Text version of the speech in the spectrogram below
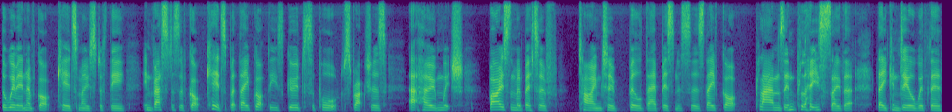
the women have got kids, most of the investors have got kids, but they've got these good support structures at home which buys them a bit of time to build their businesses. They've got plans in place so that they can deal with the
